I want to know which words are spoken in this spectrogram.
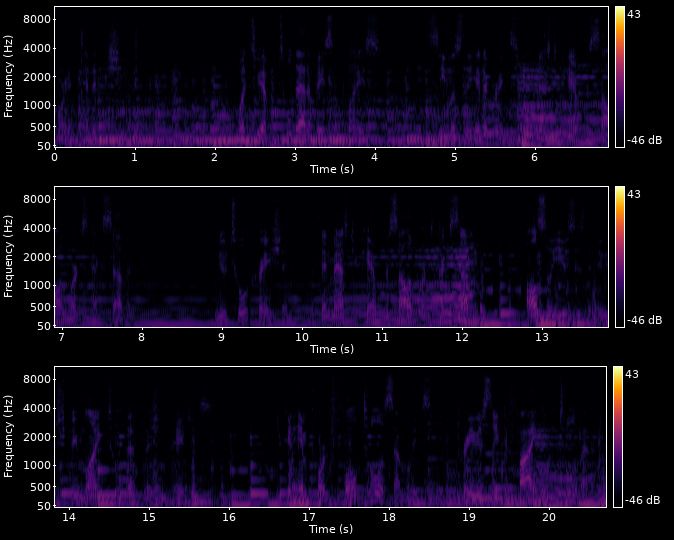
for an intended machine tool. Once you have a tool database in place, it seamlessly integrates with Mastercam for SOLIDWORKS X7. New tool creation within Mastercam for SOLIDWORKS X7 also uses the new streamlined tool definition pages You can import full tool assemblies previously defined in the Tool Manager,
